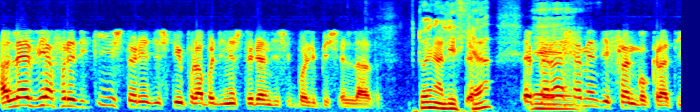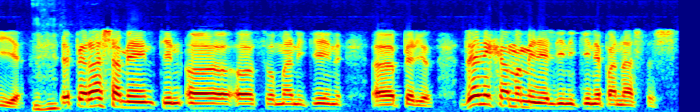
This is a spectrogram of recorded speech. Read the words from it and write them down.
Αλλά είναι διαφορετική η ιστορία της Κύπρου από την ιστορία της υπόλοιπης Ελλάδας. Αυτό είναι αλήθεια. Ε, επεράσαμε ε... τη φραγκοκρατία. Mm-hmm. Επεράσαμε την Οθωμανική ε, περίοδο. Δεν είχαμε με ελληνική επανάσταση.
